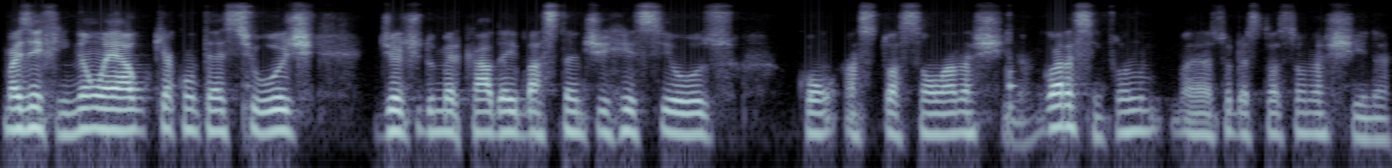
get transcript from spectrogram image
mas enfim, não é algo que acontece hoje diante do mercado aí bastante receoso com a situação lá na China. Agora sim, falando uh, sobre a situação na China,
